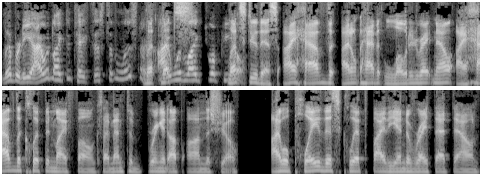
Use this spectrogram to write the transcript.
Liberty. I would like to take this to the listeners. Let- I would like to appeal. Let's do this. I have the. I don't have it loaded right now. I have the clip in my phone because I meant to bring it up on the show. I will play this clip by the end of write that down,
